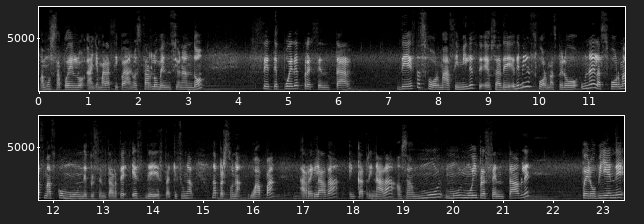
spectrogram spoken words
vamos a poderlo a llamar así para no estarlo mencionando, se te puede presentar de estas formas y miles de, o sea, de, miles de formas, pero una de las formas más común de presentarte es de esta, que es una, una persona guapa, arreglada, encatrinada, o sea, muy, muy, muy presentable, pero viene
